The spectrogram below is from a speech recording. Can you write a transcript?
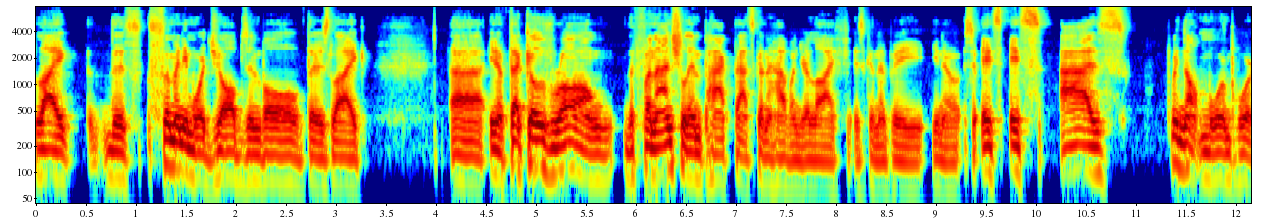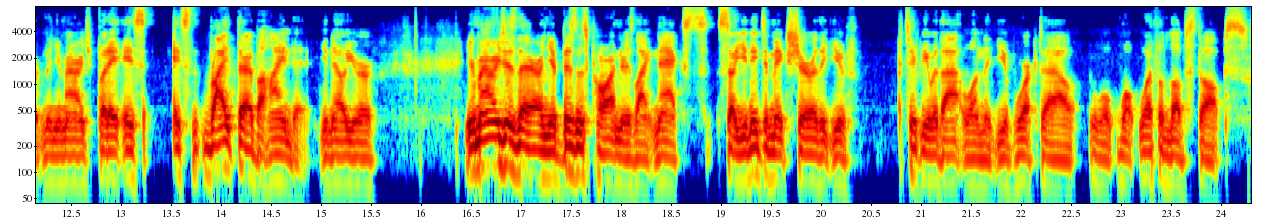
Like there's so many more jobs involved. There's like, uh, you know, if that goes wrong, the financial impact that's going to have on your life is going to be, you know, so it's it's as probably not more important than your marriage, but it is it's right there behind it. You know, you're your marriage is there and your business partner is like next. So you need to make sure that you've, particularly with that one, that you've worked out what, what, what the love stops.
